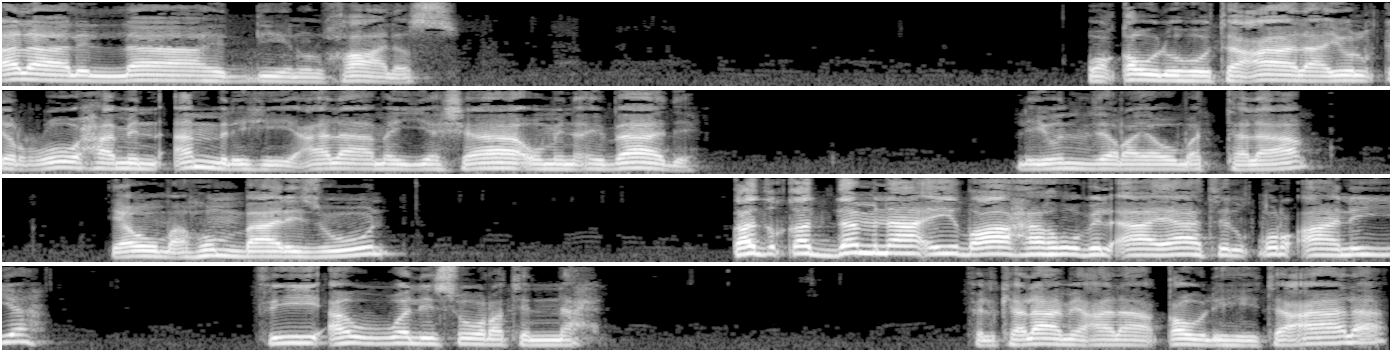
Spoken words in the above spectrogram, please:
ألا لله الدين الخالص. وقوله تعالى يلقي الروح من أمره على من يشاء من عباده. لينذر يوم التلاق يوم هم بارزون. قد قدمنا إيضاحه بالآيات القرآنية في أول سورة النحل. في الكلام على قوله تعالى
